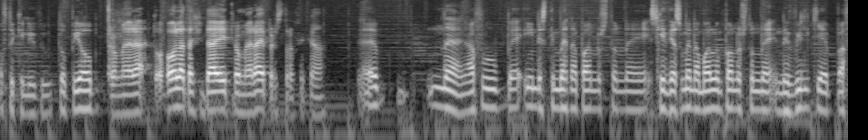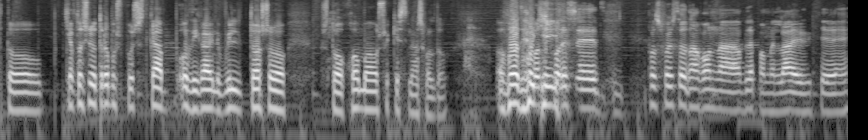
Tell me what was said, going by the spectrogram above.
αυτοκινήτου. Το οποίο... Τρομερά, το, όλα τα Hyundai τρομερά υπερστροφικά. Ε, ναι, αφού ε, είναι στημένα πάνω στον, ε, σχεδιασμένα μάλλον πάνω στον ε, Neville και αυτό και αυτός είναι ο τρόπος που ουσιαστικά οδηγάει ο Neville τόσο στο χώμα όσο και στην άσφαλτο. Οπότε, okay. φορές πόσες φορές τον αγώνα βλέπαμε live και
